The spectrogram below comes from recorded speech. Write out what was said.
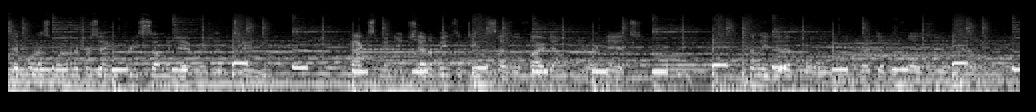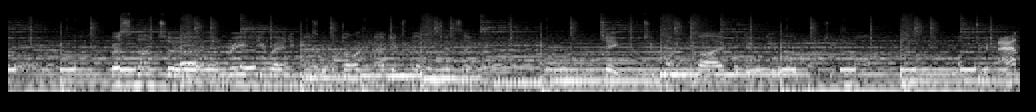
Set bonus 100% increased summon damage and 10 max minion. Shadow beams and demon scythes will fire down when you are hit. Friendly devil, red devil falls you. Press none to enrage nearby enemies with a dark magic spell for 10 seconds. Take 2.5, but they will do 1.2. I'm doing that.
